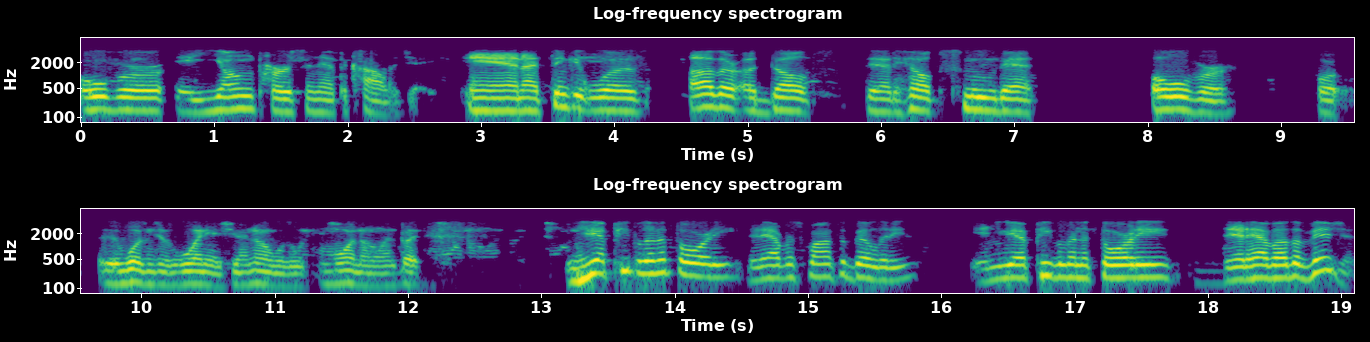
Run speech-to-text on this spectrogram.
over a young person at the college age. And I think it was other adults that helped smooth that over or it wasn't just one issue. I know it was more than one, but you have people in authority that have responsibilities and you have people in authority that have other vision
